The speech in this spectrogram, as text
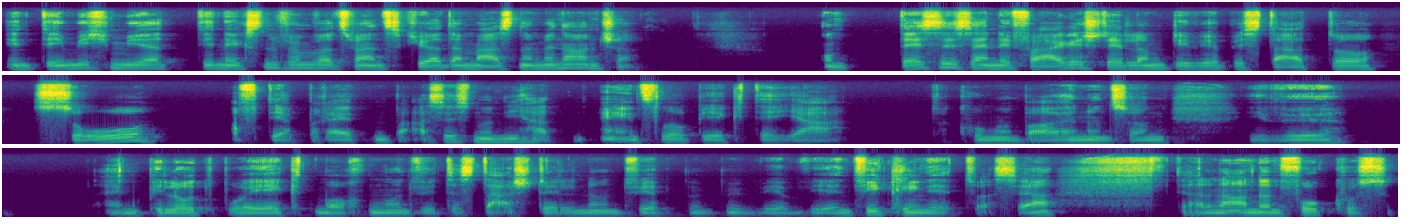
indem ich mir die nächsten 25 Jahre der Maßnahmen anschaue. Und das ist eine Fragestellung, die wir bis dato so auf der breiten Basis noch nie hatten. Einzelobjekte, ja. Da kommen Bauern und sagen, ich will ein Pilotprojekt machen und wir das darstellen und wir, wir, wir entwickeln etwas. Ja. Der hat einen anderen Fokus.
